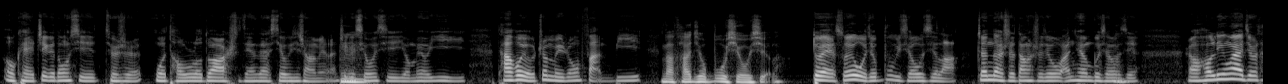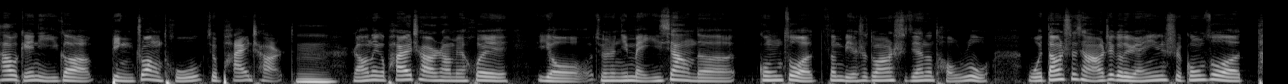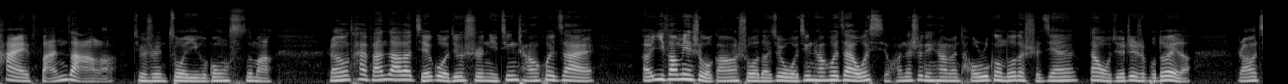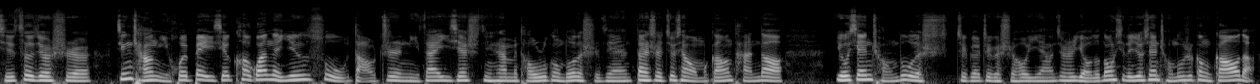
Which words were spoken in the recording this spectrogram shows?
，OK，这个东西就是我投入了多少时间在休息上面了，这个嗯休息有没有意义？它会有这么一种反逼。那他就不休息了。对，所以我就不休息了，真的是当时就完全不休息。然后另外就是他会给你一个饼状图，就 pie chart，嗯然后那个 pie chart 上面会有就是你每一项的工作分别是多长时间的投入。我当时想要这个的原因是工作太繁杂了，就是做一个公司嘛，然后太繁杂的结果就是你经常会在，呃，一方面是我刚刚说的，就是我经常会在我喜欢的事情上面投入更多的时间，但我觉得这是不对的。然后其次就是经常你会被一些客观的因素导致你在一些事情上面投入更多的时间，但是就像我们刚刚谈到优先程度的这个这个时候一样，就是有的东西的优先程度是更高的。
